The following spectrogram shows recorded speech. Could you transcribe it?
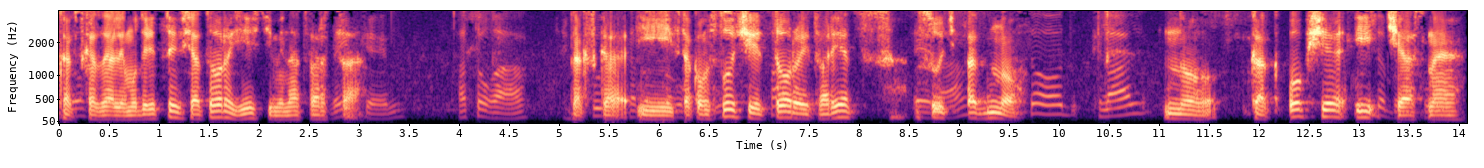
как сказали мудрецы, вся Тора есть имена Творца. Как ска... И в таком случае Тора и Творец — суть одно, но как общее и частное.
